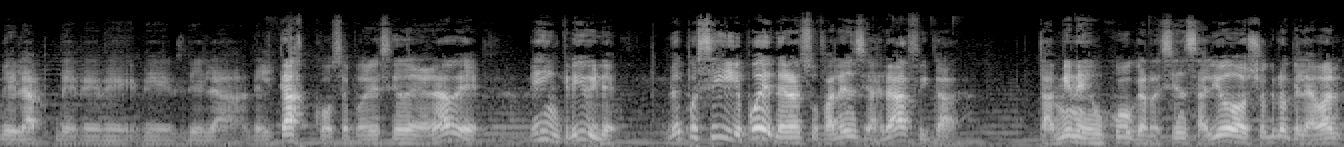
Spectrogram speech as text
de la- del casco, se podría decir, de la nave, es increíble. Después sí, puede tener sus falencias gráficas. También es un juego que recién salió. Yo creo que la van,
